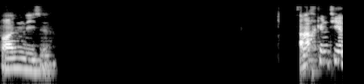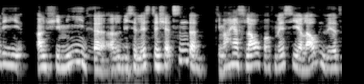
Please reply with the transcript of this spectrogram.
Vor allem diese. Danach könnt ihr die Alchemie der Albiceleste schätzen, da die Mayas Lauf auf Messi erlauben wird,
